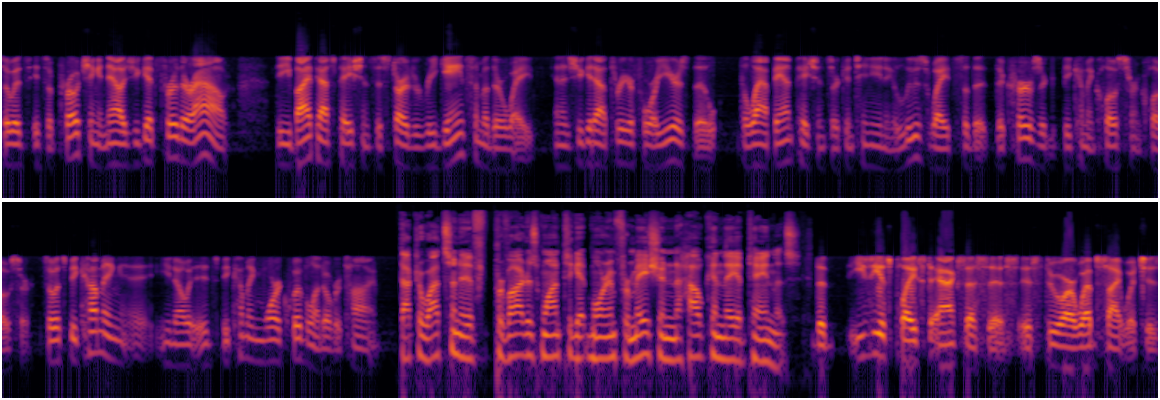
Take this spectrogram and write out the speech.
So it's, it's approaching it. Now, as you get further out, the bypass patients have started to regain some of their weight. And as you get out three or four years, the the lap band patients are continuing to lose weight, so the the curves are becoming closer and closer. So it's becoming, uh, you know, it's becoming more equivalent over time. Dr. Watson, if providers want to get more information, how can they obtain this? The easiest place to access this is through our website, which is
